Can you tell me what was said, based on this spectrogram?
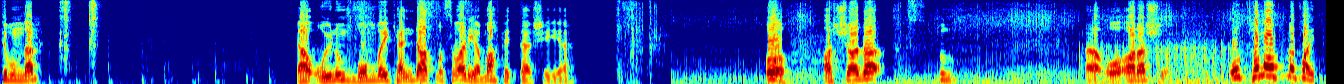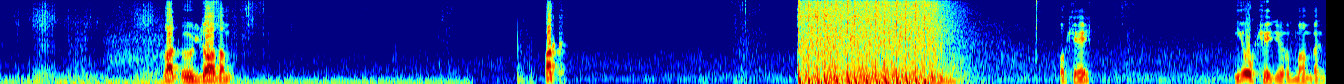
Gitti bunlar. Ya oyunun bombayı kendi atması var ya mahvetti her şeyi ya. O aşağıda Ha o araç O tam altında fight. Lan öldü adam. Bak. Okey. Niye okey diyorum lan ben?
